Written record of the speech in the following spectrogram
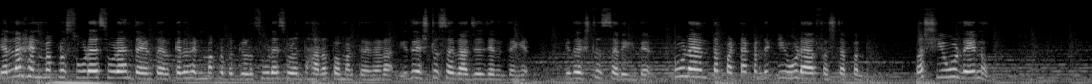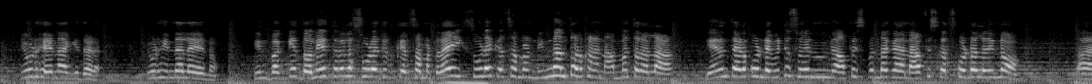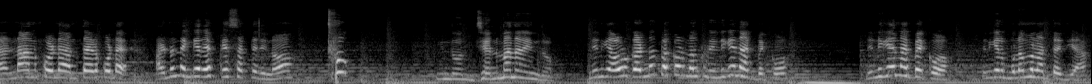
ಎಲ್ಲ ಹೆಣ್ಮಕ್ಳು ಸೂಡೆ ಸೂಡೆ ಅಂತ ಹೇಳ್ತಾರೆ ಕೆಲವು ಹೆಣ್ಮಕ್ಳ ಬಗ್ಗೆ ಸೂಡೆ ಸೂಳೆ ಸೂಳೆ ಅಂತ ಆರೋಪ ಮಾಡ್ತಾ ಇದ್ದಾಳ ಇದು ಎಷ್ಟು ಸರಿ ರಾಜ್ಯದ ಜನತೆಗೆ? ಇದು ಎಷ್ಟು ಸರಿ ಇದೆ? ಸೂಳೆ ಅಂತ ಪಟ್ಟ ಕಡ್ದಕ್ಕೆ ಇವಳು ಯಾರು ಫಸ್ಟ್ ಆಫ್ ಆಲ್ ಫಸ್ಟ್ ಇವಳ್ದೇನು? ಇವಳು ಏನಾಗಿದ್ದಾಳೆ? ಇವಳು ಹಿನ್ನೆಲೆ ಏನು? ನಿನ್ ಬಗ್ಗೆ ದೊನೆ ಹತ್ರ ಸೂಳೆ ಕೆಲಸ ಮಾಡ್ತಾರೆ. ಈಗ ಸೂಳೆ ಕೆಲಸ ಮಾಡಿ. ನಿನ್ನಂತ ತೊಳ್ಕೊಂಡ ನಮ್ಮಂತಾರಲ್ಲ ಏನಂತ ಹೇಳ್ಕೊಂಡೆ ಬಿಟ್ಟು ಸೂರ್ಯ ಆಫೀಸ್ ಬಂದಾಗ ನಾನು ಆಫೀಸ್ ಕರ್ಸ್ಕೊಂಡಲ್ಲ ನೀನು? ಅಣ್ಣ ಅನ್ಕೊಂಡೆ ಅಂತ ಹೇಳ್ಕೊಂಡೆ. ಅಣ್ಣನ ಹೆಂಗೆ ರೇಪ್ ಕೇಸ್ ಆಗ್ತದೆ ನೀನು? ನಿಂದು ಒಂದು ಜನ್ಮನ ನಿಂದು. ನಿನಗೆ ಅವಳು ಗಂಡ ತಕೊಂಡು ಮಲ್ಕೊಂಡು ನಿನಗೇನಾಗ್ಬೇಕು ನಿನಗೇನಾಗ್ಬೇಕು ನಿನಗೇನು ಮುಲಮುಲ ಅಂತ ಇದೆಯಾ?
